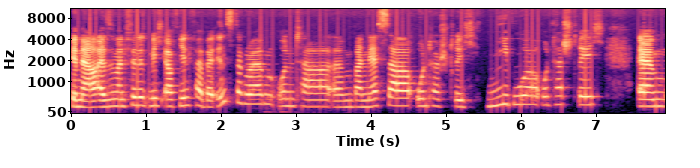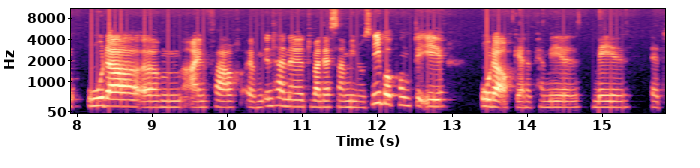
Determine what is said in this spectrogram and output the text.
Genau, also man findet mich auf jeden Fall bei Instagram unter ähm, Vanessa-Nibur- Ähm, oder ähm, einfach im Internet vanessa-nibur.de oder auch gerne per Mail, mail at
